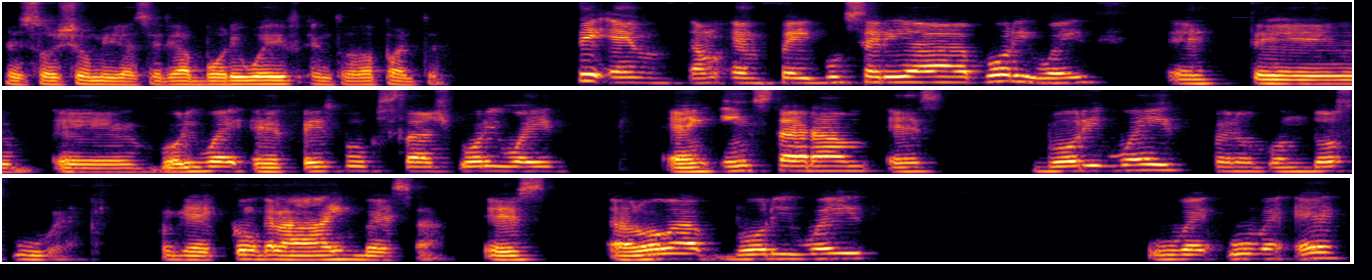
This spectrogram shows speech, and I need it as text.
En social media sería Body Wave en todas partes. Sí, en, en Facebook sería Body Wave, este, eh, Body Wave, eh, Facebook slash Body Wave. En Instagram es Body Wave, pero con dos V, porque es que la A inversa. Es arroba bodywave VVE,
